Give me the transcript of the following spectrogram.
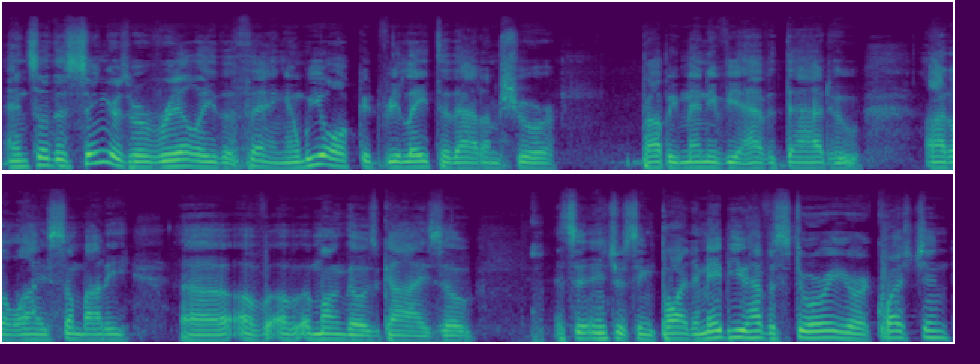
And so the singers were really the thing, and we all could relate to that, I'm sure. Probably many of you have a dad who idolized somebody uh, of, of among those guys. So it's an interesting part. And maybe you have a story or a question.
